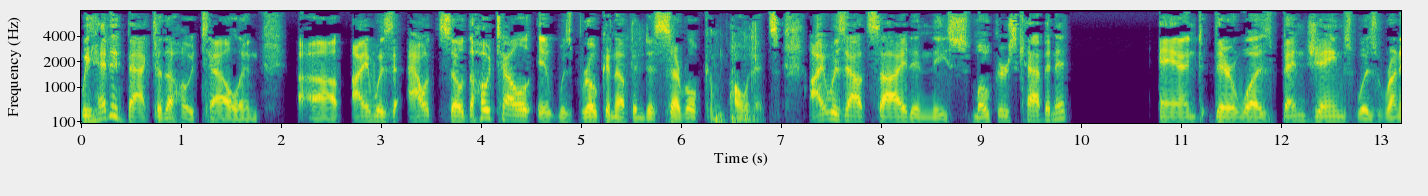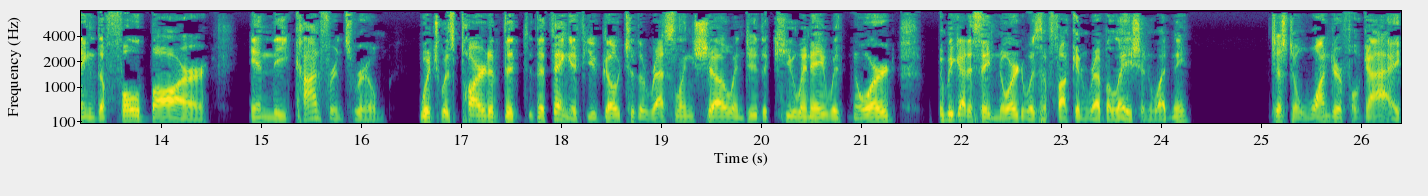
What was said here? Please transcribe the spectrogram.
we headed back to the hotel and, uh, I was out. So the hotel, it was broken up into several components. I was outside in the smoker's cabinet and there was Ben James was running the full bar in the conference room, which was part of the the thing. If you go to the wrestling show and do the Q and A with Nord, we got to say Nord was a fucking revelation, wasn't he? Just a wonderful guy.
